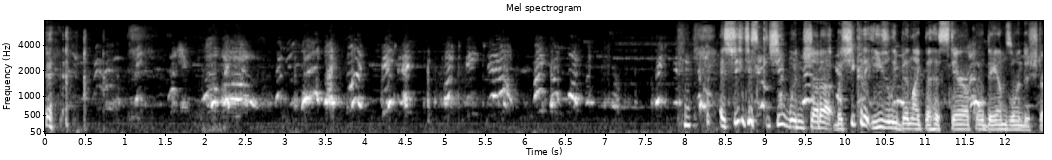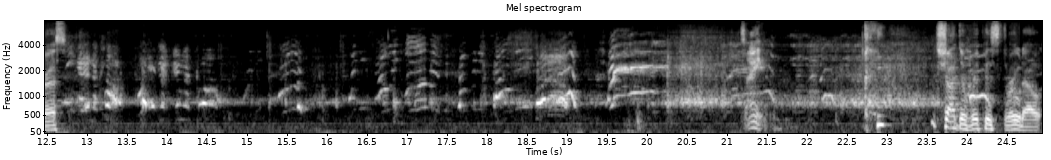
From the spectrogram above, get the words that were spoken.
The And she just she wouldn't shut up, but she could have easily been like the hysterical damsel in distress. Damn. Tried to rip his throat out.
